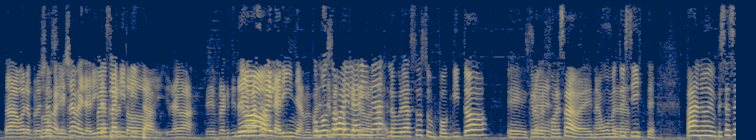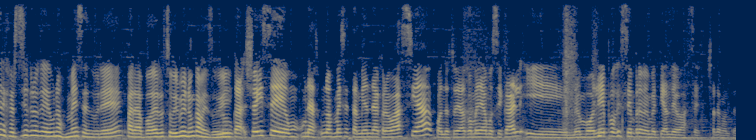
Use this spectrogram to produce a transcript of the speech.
Está bueno, pero ella, ella es bailarina. Pero es flaquitita. ahí va, es flaquitita y además es bailarina, me Como sos bailarina, los brazos un poquito, eh, creo que fuerza en algún momento hiciste. Ah, no, empecé a hacer ejercicio, creo que unos meses duré para poder subirme y nunca me subí. Nunca. Yo hice unos meses también de acrobacia cuando estudiaba comedia musical y me embolé porque siempre me metían de base, ya te conté.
